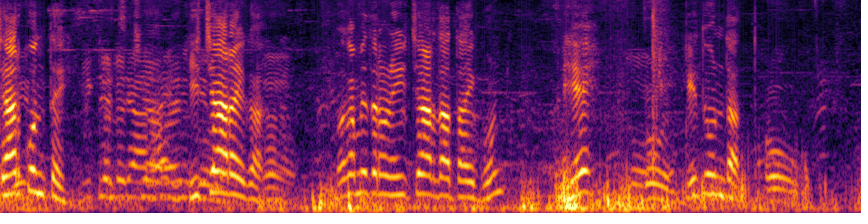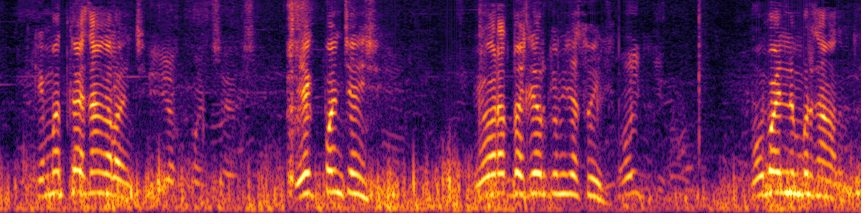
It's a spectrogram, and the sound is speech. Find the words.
चार कोणतं आहे? ही चार आहे का? बघा मित्रांनो ही चार दात आहे कोण? आणि हे हे? ही दोन दात. किंमत काय सांगाल यांची? एक पंच्याऐंशी. व्यवहारात बसल्यावर कमी जास्त होईल. मोबाईल नंबर सांगा तुमचा.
